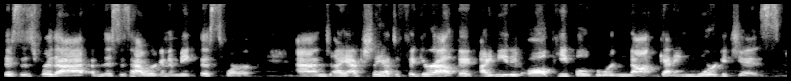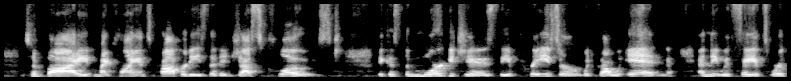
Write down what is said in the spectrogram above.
this is for that, and this is how we're going to make this work. And I actually had to figure out that I needed all people who were not getting mortgages to buy my clients' properties that had just closed. Because the mortgages, the appraiser would go in and they would say it's worth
